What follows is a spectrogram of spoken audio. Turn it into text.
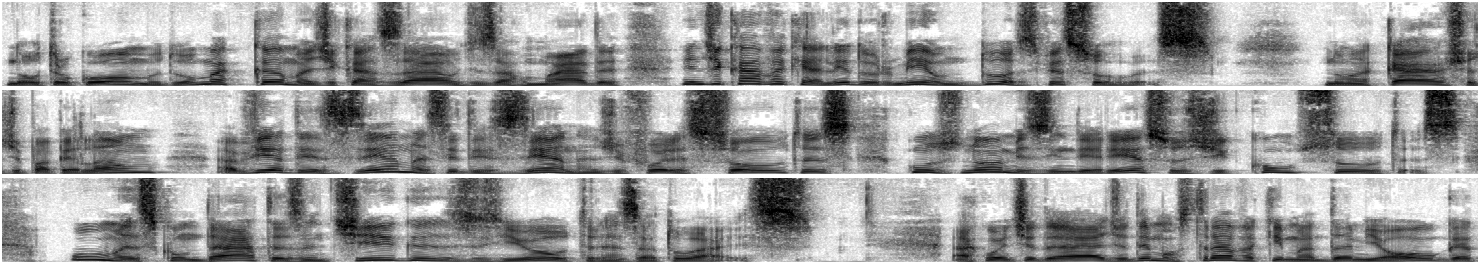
No outro cômodo, uma cama de casal desarrumada indicava que ali dormiam duas pessoas. Numa caixa de papelão havia dezenas e dezenas de folhas soltas com os nomes e endereços de consultas, umas com datas antigas e outras atuais. A quantidade demonstrava que Madame Olga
